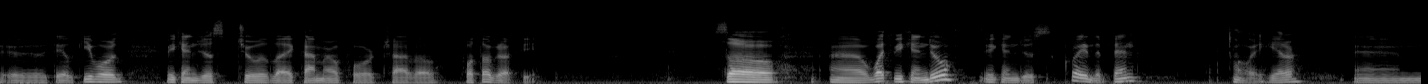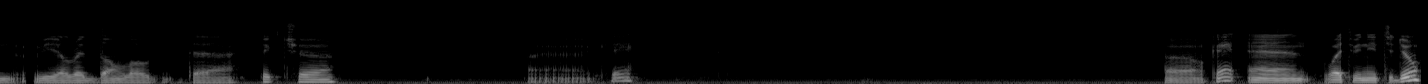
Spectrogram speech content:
uh, tail keyword we can just choose like camera for travel photography. So uh, what we can do we can just create the pin over here and we already download the picture. Okay. Okay and what we need to do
